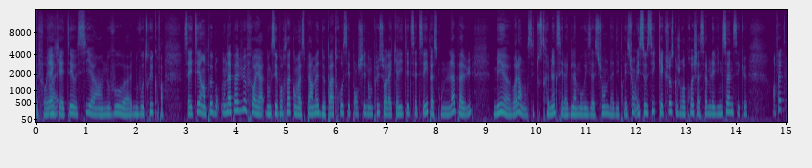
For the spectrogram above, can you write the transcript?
Euphoria Ouais. qui a été aussi euh, un nouveau, euh, nouveau truc. Enfin, ça a été un peu. Bon, on n'a pas vu Euphoria, donc c'est pour ça qu'on va se permettre de pas trop s'épancher non plus sur la qualité de cette série parce qu'on ne l'a pas vue. Mais euh, voilà, on sait tous très bien que c'est la glamourisation de la dépression. Et c'est aussi quelque chose que je reproche à Sam Levinson c'est que, en fait,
